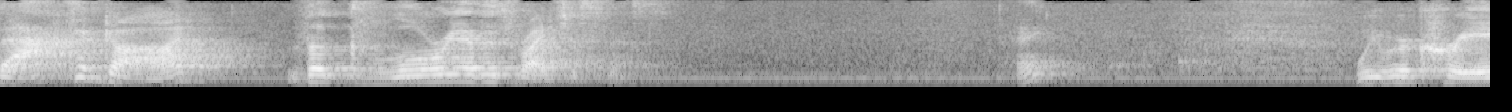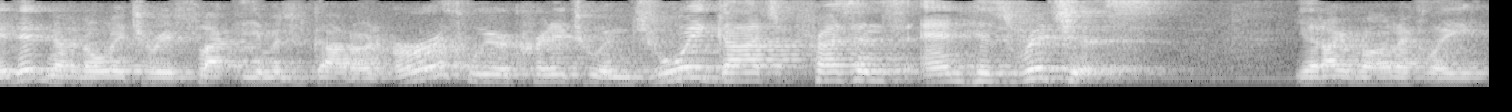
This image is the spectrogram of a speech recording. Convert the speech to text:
back to God the glory of his righteousness. Okay? We were created not only to reflect the image of God on earth, we were created to enjoy God's presence and his riches. Yet, ironically,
